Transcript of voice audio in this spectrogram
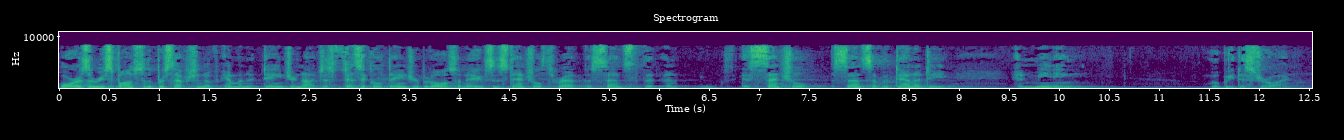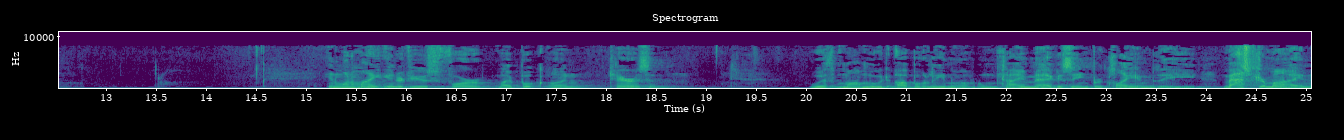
War as a response to the perception of imminent danger, not just physical danger, but also an existential threat, the sense that an essential sense of identity and meaning will be destroyed. In one of my interviews for my book on terrorism with Mahmoud Abouhalima, whom Time magazine proclaimed the mastermind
